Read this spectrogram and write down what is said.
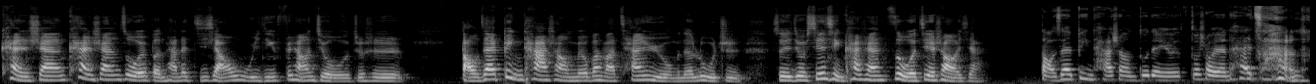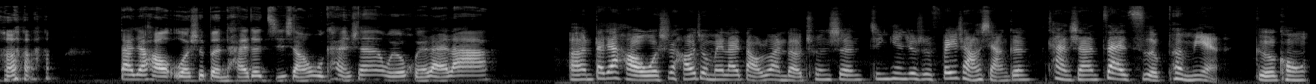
看山。看山作为本台的吉祥物，已经非常久就是倒在病榻上，没有办法参与我们的录制，所以就先请看山自我介绍一下。倒在病榻上多点有多少人太惨了。大家好，我是本台的吉祥物看山，我又回来啦。嗯，大家好，我是好久没来捣乱的春生，今天就是非常想跟看山再次碰面，隔空。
